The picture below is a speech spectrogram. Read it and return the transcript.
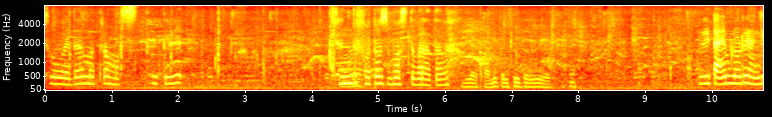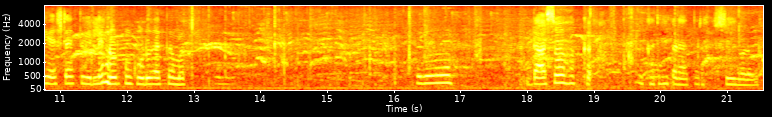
ಸೊ ವೆದರ್ ಮಾತ್ರ ಮಸ್ತ್ ಐತಿ. ಚಂದ ಫೋಟೋಸ್ ಮಸ್ತ್ ಬರತ್ತಾವ. ಈ ಟೈಮ್ ನೋಡ್ರಿ ಹಂಗೆ ಎಷ್ಟಾಯ್ತು ಇಲ್ಲೇ ನೋಡ್ಕೊಂಡು ಕೂಡೋದಾಗ್ತದೆ ಮತ್ತೆ ಇದು ದಾಸೋಹಕ್ಕ ಕಥೆ ಕಡೆ ಹತ್ತಾರ ಶ್ರೀಗಳವರು.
